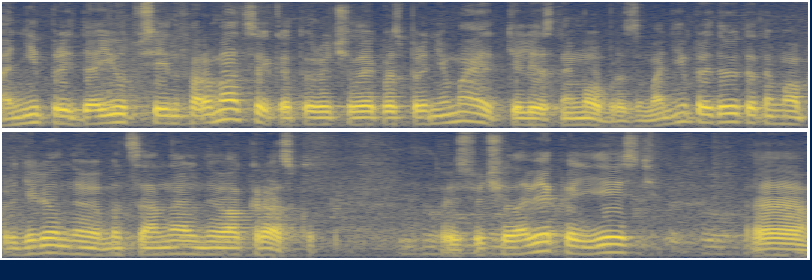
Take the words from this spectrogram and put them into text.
они придают всей информации, которую человек воспринимает телесным образом, они придают этому определенную эмоциональную окраску. То есть у человека есть э,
